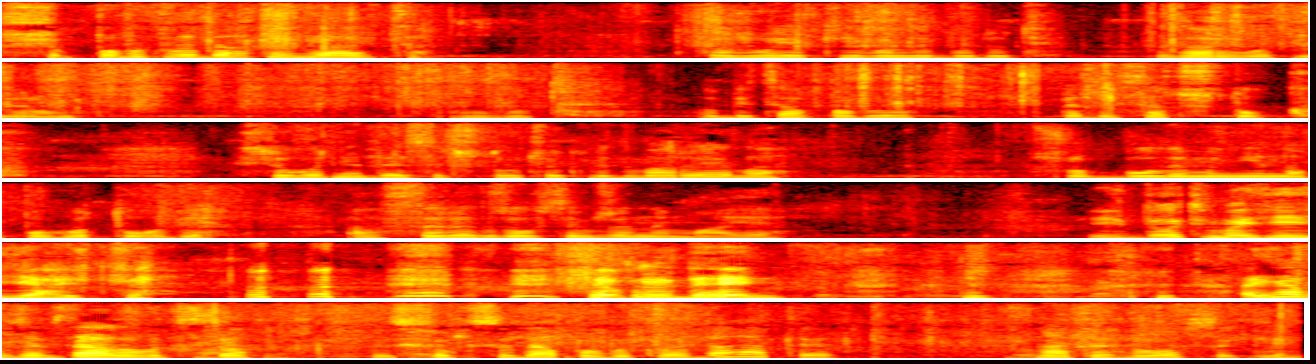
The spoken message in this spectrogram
щоб повикладати яйця. Кажу, які вони будуть за розміром. От. Обіцяв Павло 50 штук. Сьогодні 10 штучок відварила, щоб були мені на поготові, а сирих зовсім вже немає. Йдуть мої яйця. Добрий день. А я вже взяла от все, щоб сюди повикладати. Знати грошики.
